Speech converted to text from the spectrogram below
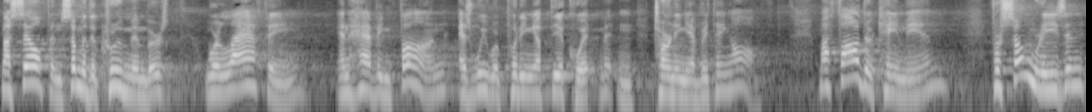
Myself and some of the crew members were laughing and having fun as we were putting up the equipment and turning everything off. My father came in for some reason,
